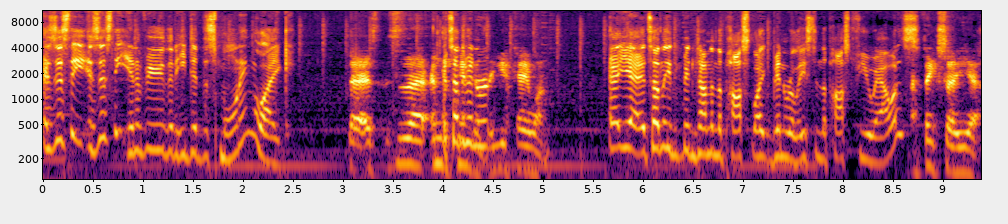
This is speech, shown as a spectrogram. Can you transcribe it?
is this the is this the interview that he did this morning? Like, That is- This is an It's only been independent, the UK one. uh, yeah, it's only been done in the past, like, been released in the past few hours. I think so. Yeah.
